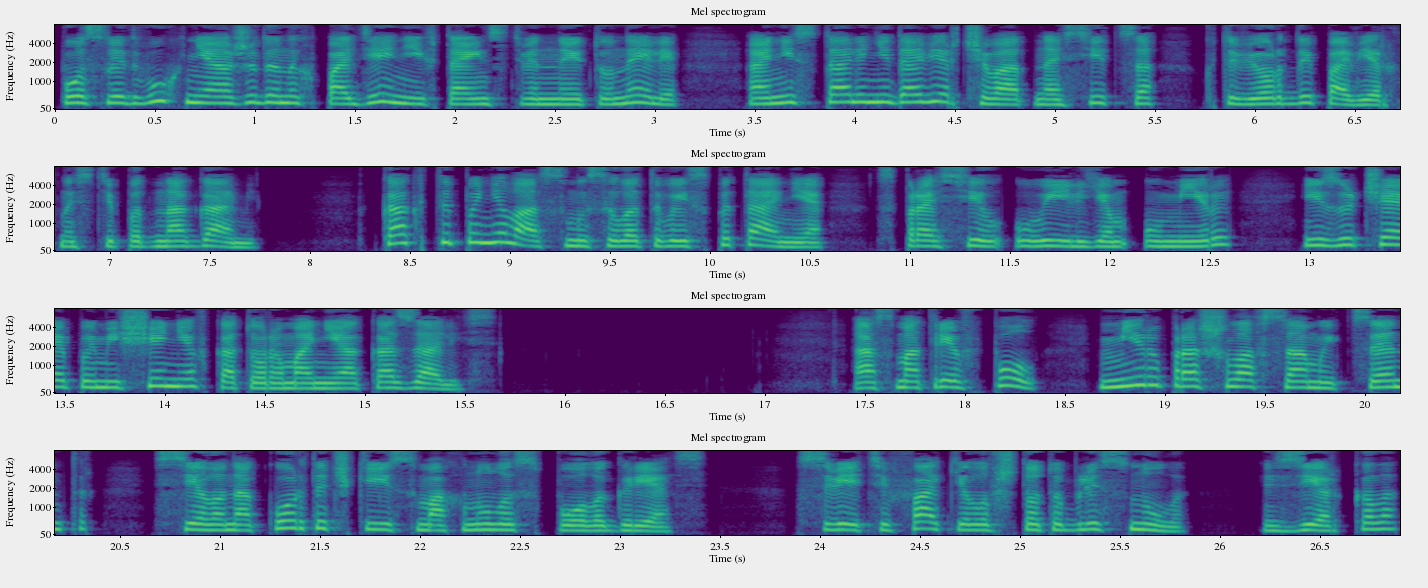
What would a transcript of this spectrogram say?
После двух неожиданных падений в таинственные туннели они стали недоверчиво относиться к твердой поверхности под ногами. «Как ты поняла смысл этого испытания?» — спросил Уильям у Миры, изучая помещение, в котором они оказались. Осмотрев пол, Мира прошла в самый центр, села на корточки и смахнула с пола грязь. В свете факелов что-то блеснуло. Зеркало,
